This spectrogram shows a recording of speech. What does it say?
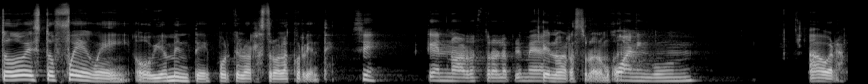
todo esto fue, güey, obviamente porque lo arrastró la corriente, Sí, que no arrastró a la primera. que no arrastró a la mujer. O a ningún Ahora.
